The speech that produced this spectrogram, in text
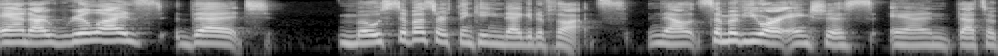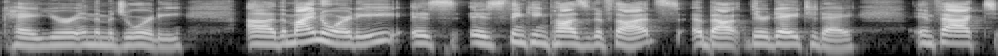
And I realized that most of us are thinking negative thoughts. Now, some of you are anxious, and that's okay. You're in the majority. Uh, the minority is is thinking positive thoughts about their day today. In fact,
